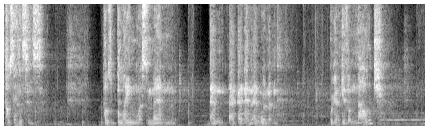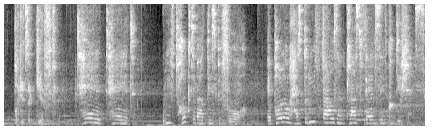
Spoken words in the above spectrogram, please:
Those innocents. Those blameless men and, and, and, and women. We're gonna give them knowledge? Like it's a gift? Ted, Ted, we've talked about this before. Apollo has 3,000 plus fail-safe conditions.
